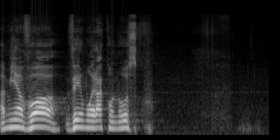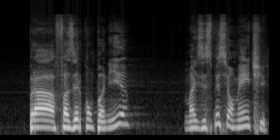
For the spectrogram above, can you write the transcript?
a minha avó veio morar conosco para fazer companhia, mas especialmente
